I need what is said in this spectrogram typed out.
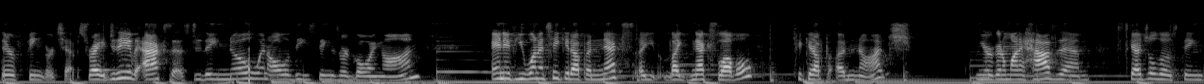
their fingertips, right? Do they have access? Do they know when all of these things are going on? And if you want to take it up a next, like next level, kick it up a notch, you're going to want to have them schedule those things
